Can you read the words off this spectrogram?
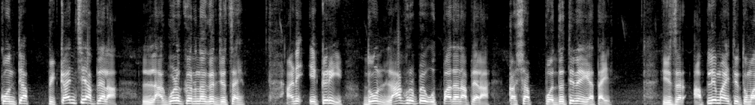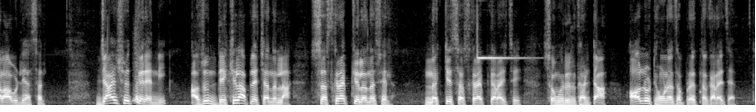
कोणत्या पिकांची आपल्याला लागवड करणं गरजेचं आहे? आणि एकरी दोन लाख रुपये उत्पादन आपल्याला कशा पद्धतीने घेता येईल? ही जर आपली माहिती तुम्हाला आवडली असेल ज्या शेतकऱ्यांनी अजून देखील आपल्या चॅनलला सबस्क्राईब केलं नसेल नक्की सबस्क्राईब करायचे. समोरील घंटा ऑलो ठेवण्याचा प्रयत्न करायचा आहे.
